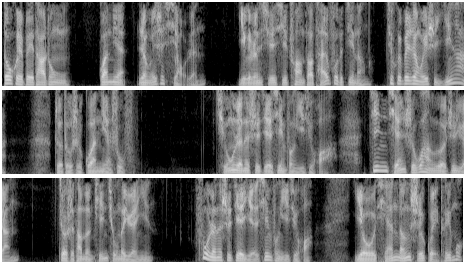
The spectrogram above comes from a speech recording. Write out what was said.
都会被大众观念认为是小人；一个人学习创造财富的技能呢，就会被认为是阴暗。这都是观念束缚。穷人的世界信奉一句话：“金钱是万恶之源”，这是他们贫穷的原因。富人的世界也信奉一句话：“有钱能使鬼推磨”，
